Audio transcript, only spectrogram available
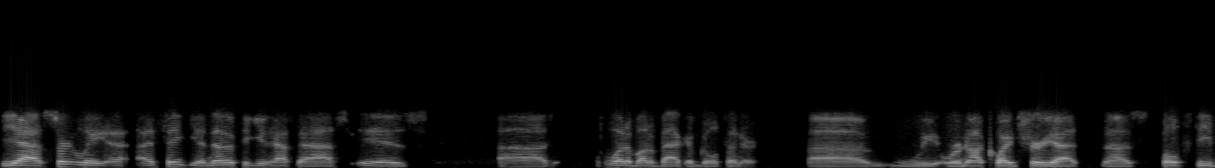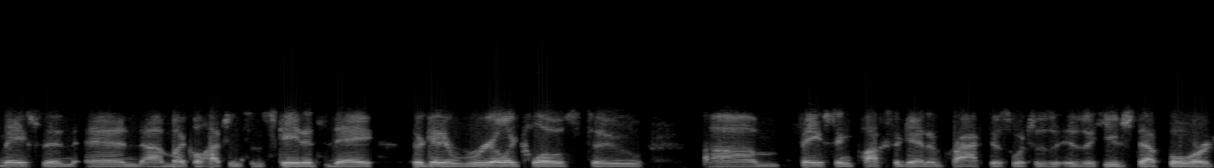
Yeah, certainly. I think another thing you'd have to ask is, uh, what about a backup goaltender? Uh, we we're not quite sure yet. Uh, both Steve Mason and uh, Michael Hutchinson skated today. They're getting really close to um, facing pucks again in practice, which is is a huge step forward.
